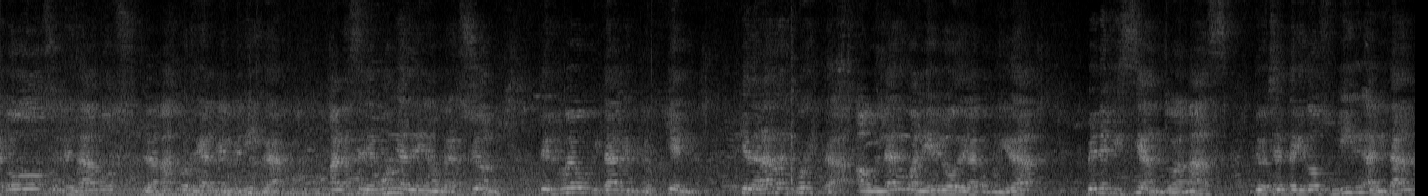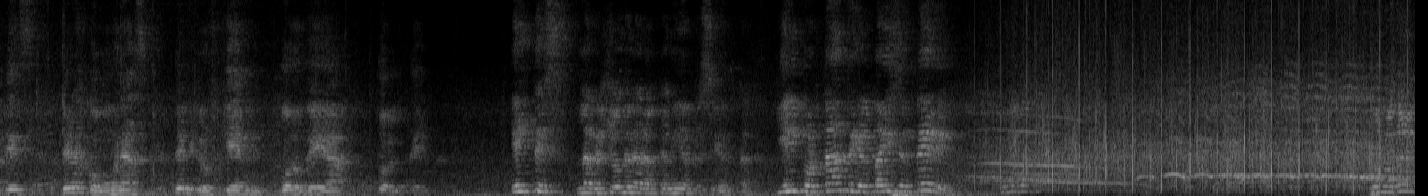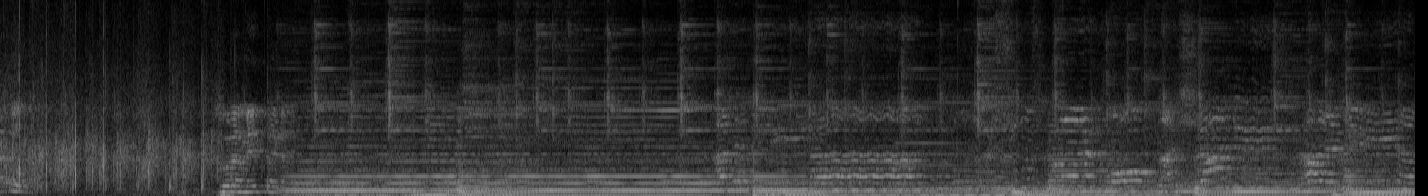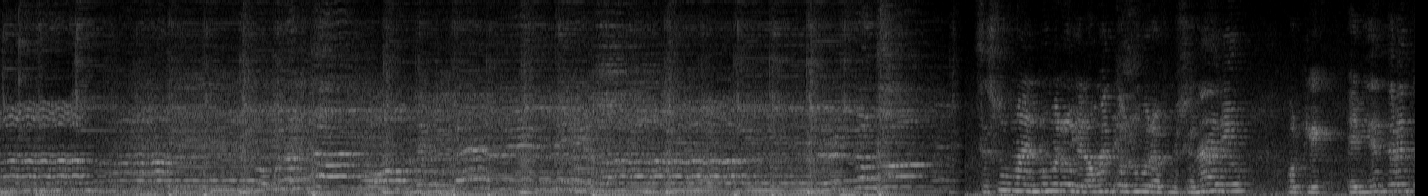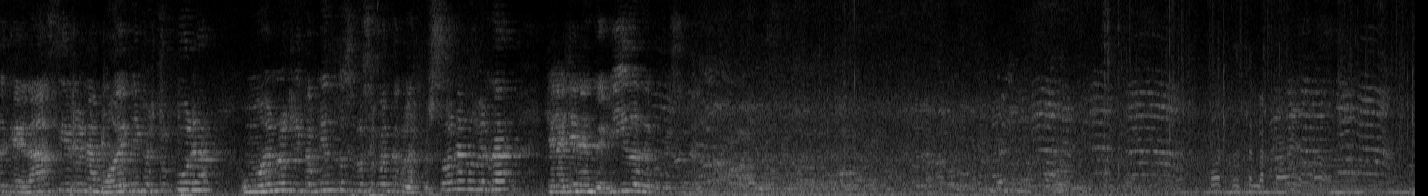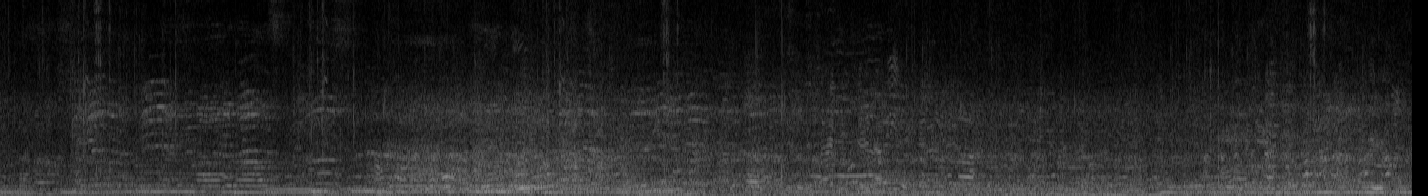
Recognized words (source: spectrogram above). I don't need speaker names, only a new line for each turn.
damos la más cordial bienvenida a la ceremonia de inauguración del nuevo hospital de Pitrufquén, que dará respuesta a un largo anhelo de la comunidad, beneficiando a más de 82.000 habitantes de las comunas de Pitrufquén, Gorbea, Tolte.
Esta es la región de la Araucanía, Presidenta. Y es importante que el país se entere. Solamente
suma el número y el aumento del número de funcionarios, porque evidentemente que de nada sirve una moderna infraestructura, un moderno equipamiento si no se cuenta con las personas, ¿no es verdad? Que la llenen de vida, de profesionalismo.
